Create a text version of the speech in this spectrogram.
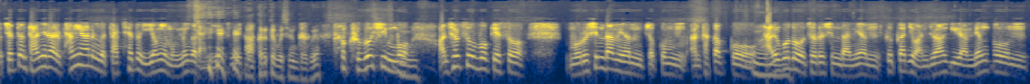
어쨌든 단일화를 방해하는 것 자체도 이용해 먹는 것 아니겠습니까? 아, 그렇게 보시는 거고요. 그것이 뭐 음. 안철수 후보께서 모르신다면 조금 안타깝고 음. 알고도 저러신다면 끝까지 완주하기 위한 명분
